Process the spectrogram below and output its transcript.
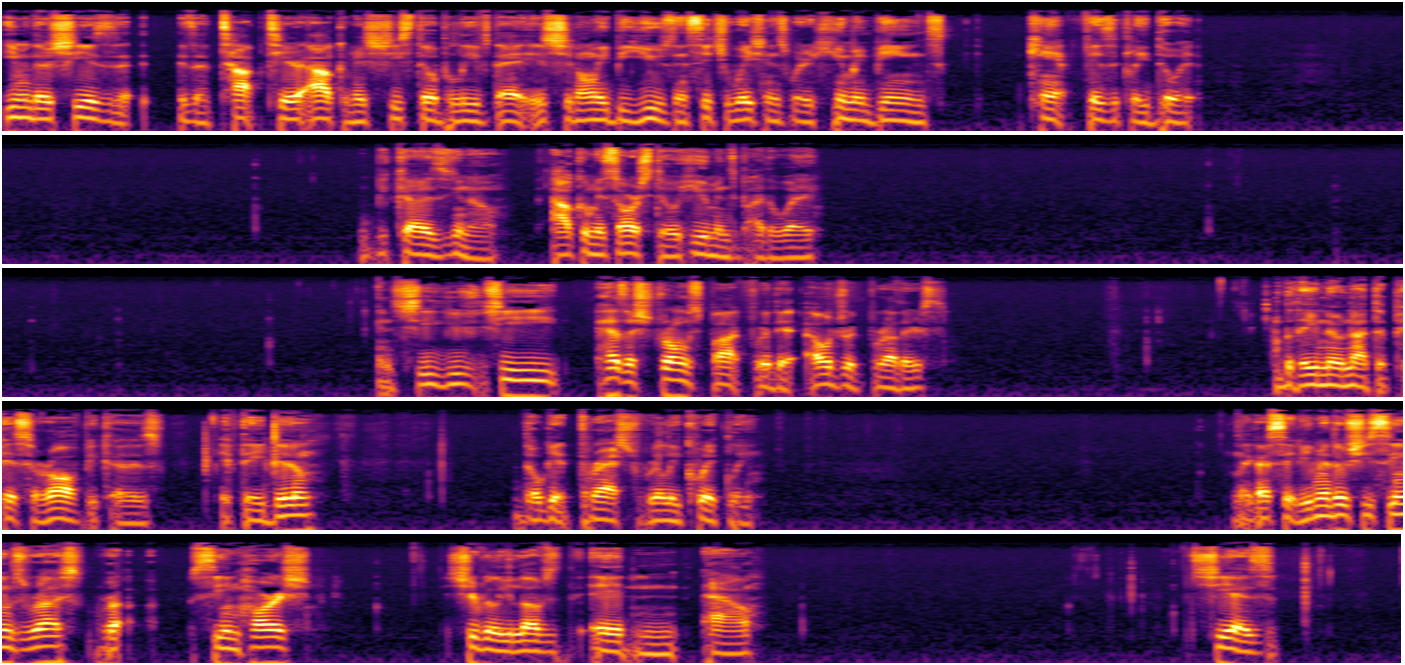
Even though she is is a top tier alchemist, she still believes that it should only be used in situations where human beings can't physically do it. Because, you know, alchemists are still humans, by the way. And she she has a strong spot for the Elric brothers. But they know not to piss her off because if they do, they'll get thrashed really quickly. Like I said, even though she seems rush, ru- seem harsh, she really loves Ed and Al. she has,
